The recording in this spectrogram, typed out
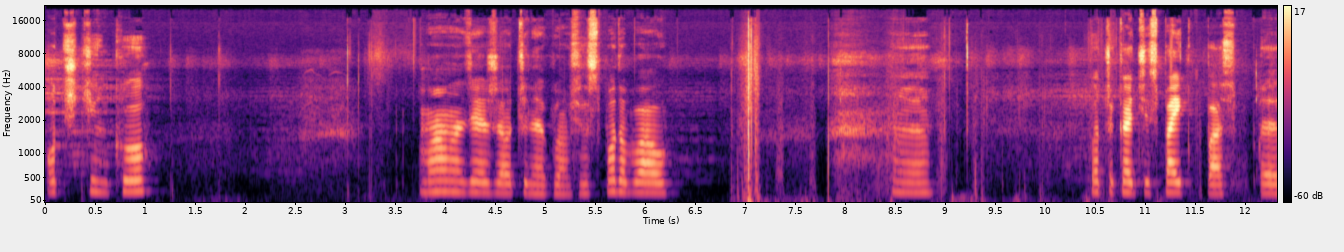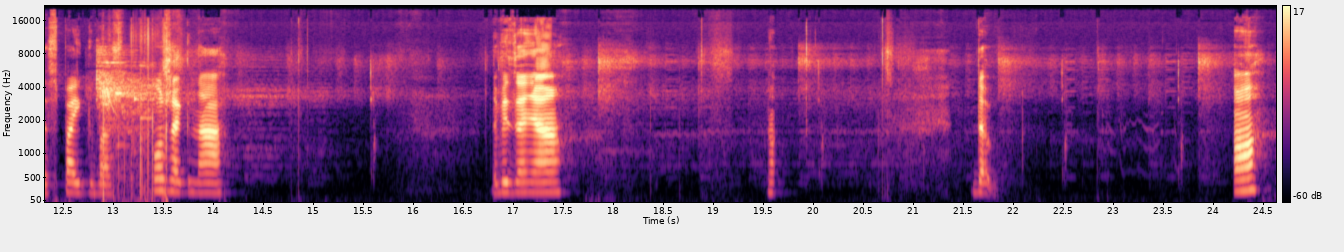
odcinku. Mam nadzieję, że odcinek Wam się spodobał. E, Poczekajcie, Spike was, e, Spike was pożegna. Do widzenia. No. Do... O.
